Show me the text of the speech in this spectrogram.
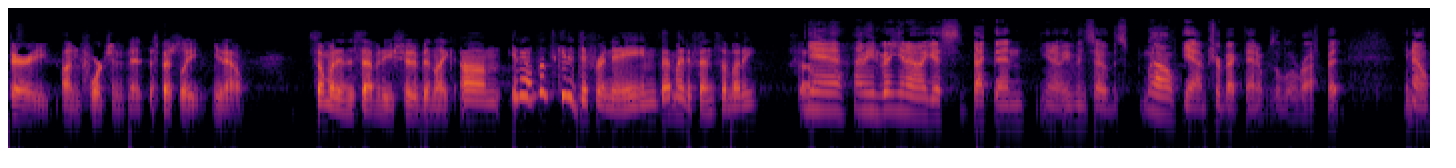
very unfortunate, especially you know, someone in the 70s should have been like, um, you know, let's get a different name. That might offend somebody. So. Yeah, I mean, but you know, I guess back then, you know, even so, this well, yeah, I'm sure back then it was a little rough, but you know,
